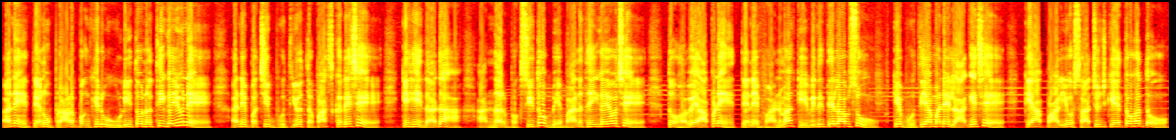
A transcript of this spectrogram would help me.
અને તેનું પ્રાણ પંખેરું ઉડી તો નથી ગયું ને? અને પછી ભૂતિયો તપાસ કરે છે કે, હે દાદા, આ નરભક્ષી તો બેભાન થઈ ગયો છે. તો હવે આપણે તેને ભાનમાં કેવી રીતે લાવશું? કે ભૂતિયા મને લાગે છે કે આ પાળીઓ સાચું જ કહેતો હતો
